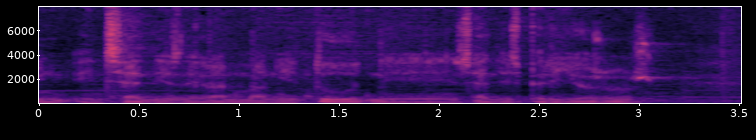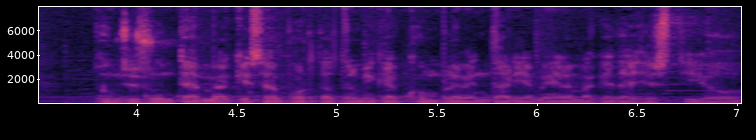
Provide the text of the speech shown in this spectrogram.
incendis de gran magnitud ni incendis perillosos. Doncs és un tema que s'ha portat una mica complementàriament amb aquesta gestió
